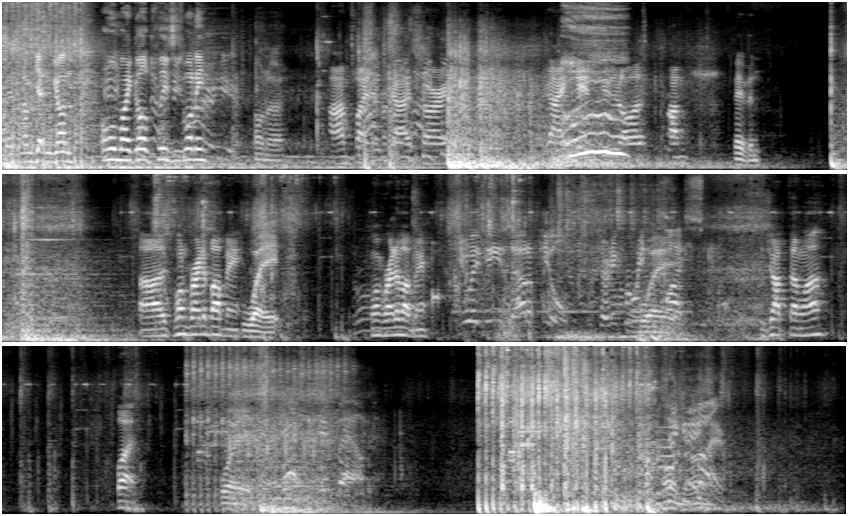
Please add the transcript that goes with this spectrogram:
man. I'm getting gunned. Oh my god, please, he's running. Oh no. I'm fighting for guy, sorry. Guy can't shoot at Maven. uh, there's one right above me. Wait. One right above me. UAV is out of fuel. Returning for Wait. resupply. Dropped down low. What? Wait.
